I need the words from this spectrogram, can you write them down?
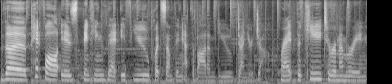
The pitfall is thinking that if you put something at the bottom, you've done your job, right? The key to remembering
